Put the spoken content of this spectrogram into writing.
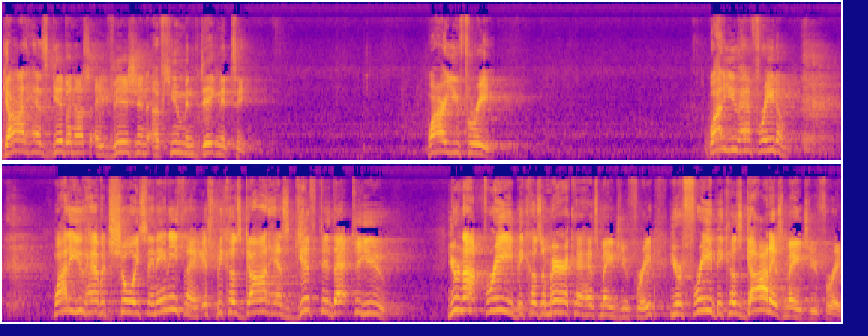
God has given us a vision of human dignity. Why are you free? Why do you have freedom? Why do you have a choice in anything? It's because God has gifted that to you. You're not free because America has made you free. You're free because God has made you free.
